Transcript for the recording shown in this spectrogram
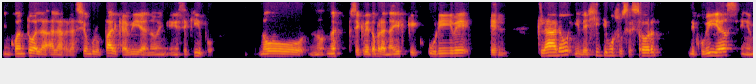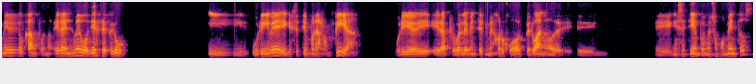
en cuanto a la, relación grupal que había en, ese equipo. No, es secreto para nadie que Uribe, el claro y legítimo sucesor de Cubillas en el medio campo, era el nuevo 10 de Perú. Y Uribe en ese tiempo la rompía. Uribe era probablemente el mejor jugador peruano en ese tiempo, en esos momentos.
